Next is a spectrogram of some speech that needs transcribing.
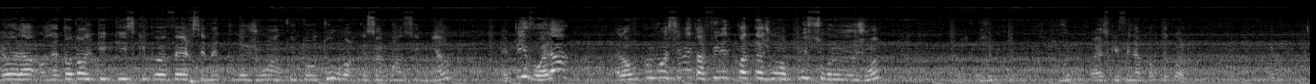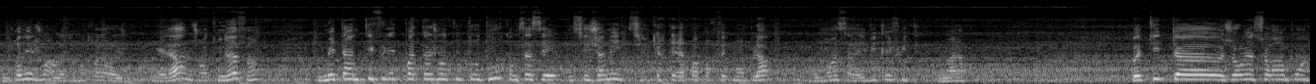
Et voilà, en attendant le Kiki, ce qu'il peut faire, c'est mettre le joint tout autour, voir que ça coïncide bien. Et puis voilà. Alors vous pouvez aussi mettre un filet de pâte à joint en plus sur le joint. Ouais, ce qui fait n'importe quoi. Vous prenez le joint, là, je vous montrerai le joint. Il est là, le joint tout neuf. hein. Vous mettez un petit filet de pâte à joint tout autour, comme ça on ne sait jamais si le carter n'est pas parfaitement plat. Au moins ça évite les fuites. Voilà. Petite, euh, je reviens sur un point.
